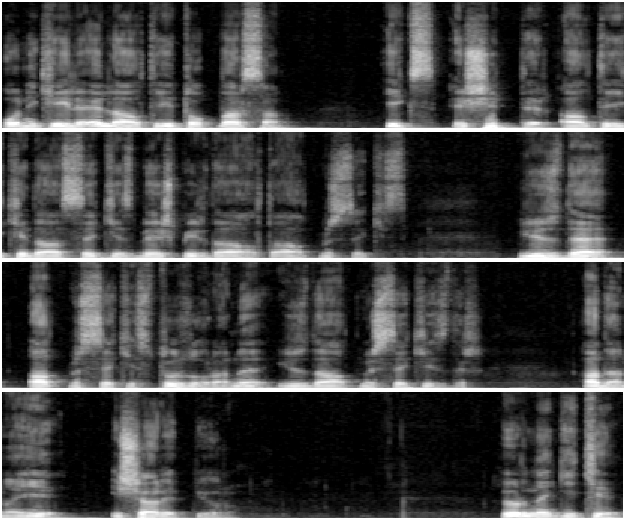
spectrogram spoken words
12 ile 56'yı toplarsam x eşittir 6 2 daha 8 5 1 daha 6 68. Yüzde 68 tuz oranı yüzde 68'dir. Adana'yı işaretliyorum. Örnek 2.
